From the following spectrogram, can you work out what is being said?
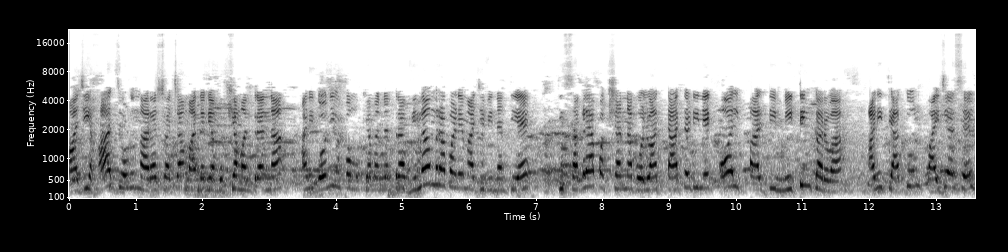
माझी हात जोडून महाराष्ट्राच्या माननीय मुख्यमंत्र्यांना आणि दोन्ही उपमुख्यमंत्र्यांना विनम्रपणे माझी विनंती आहे की सगळ्या पक्षांना बोलवा तातडीने ऑल पार्टी मीटिंग करवा आणि त्यातून पाहिजे असेल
